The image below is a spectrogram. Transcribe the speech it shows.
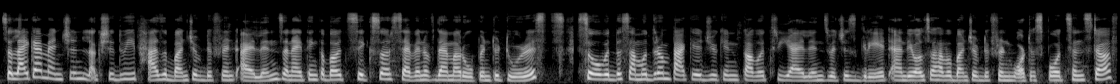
So, like I mentioned, Lakshadweep has a bunch of different islands, and I think about six or seven of them are open to tourists. So, with the Samudram package, you can cover three islands, which is great. And they also have a bunch of different water sports and stuff.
